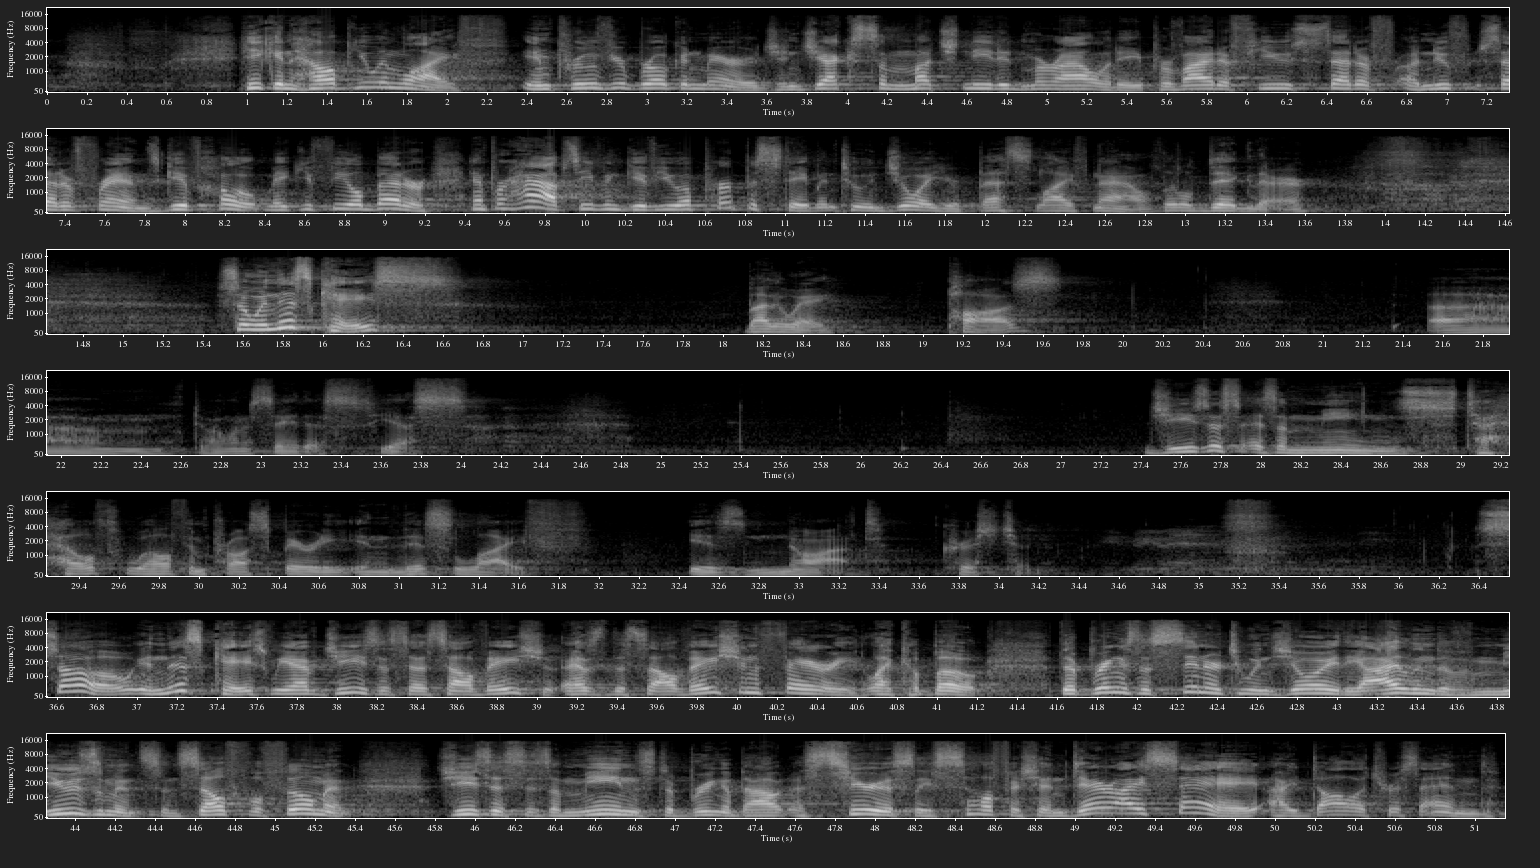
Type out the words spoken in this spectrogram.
He can help you in life, improve your broken marriage, inject some much needed morality, provide a, few set of, a new set of friends, give hope, make you feel better, and perhaps even give you a purpose statement to enjoy your best life now. Little dig there. So, in this case, by the way, pause. Um, do I want to say this? Yes. Jesus as a means to health, wealth, and prosperity in this life is not Christian. So, in this case, we have Jesus as salvation, as the salvation ferry, like a boat, that brings the sinner to enjoy the island of amusements and self fulfillment. Jesus is a means to bring about a seriously selfish and, dare I say, idolatrous end.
